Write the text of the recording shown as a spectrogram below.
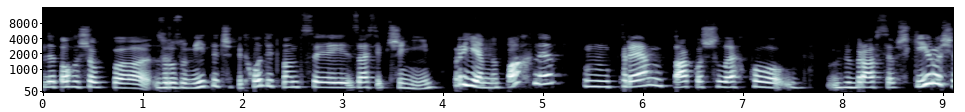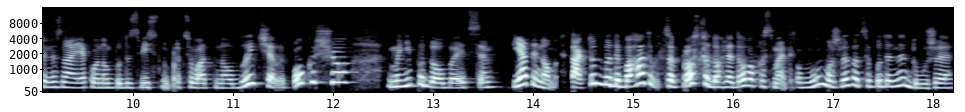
для того, щоб е, зрозуміти, чи підходить вам цей засіб чи ні. Приємно пахне. Крем також легко вібрався в шкіру. Ще не знаю, як воно буде, звісно, працювати на обличчі, але поки що мені подобається. П'ятий номер. Так, тут буде багато, це просто доглядова косметика. Тому, можливо, це буде не дуже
